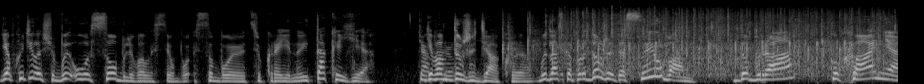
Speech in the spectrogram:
я б хотіла, щоб ви уособлювали собою цю країну. І так і є. Я вам дуже дякую. Будь ласка, продовжуйте сил вам, добра, кохання,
